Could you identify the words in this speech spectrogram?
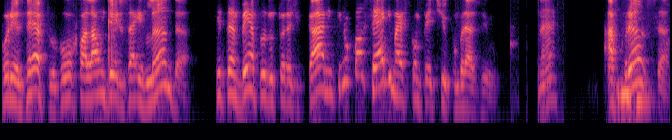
por exemplo, vou falar um deles, a Irlanda, que também é produtora de carne, que não consegue mais competir com o Brasil. Né? A França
